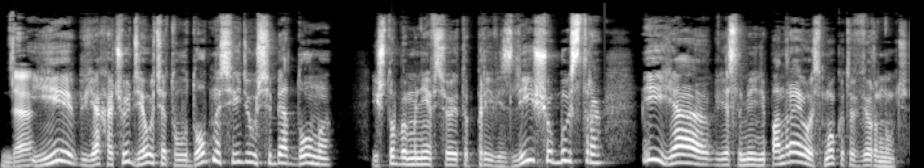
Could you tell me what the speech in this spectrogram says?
Да. И я хочу делать это удобно, сидя у себя дома. И чтобы мне все это привезли еще быстро, и я, если мне не понравилось, мог это вернуть.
